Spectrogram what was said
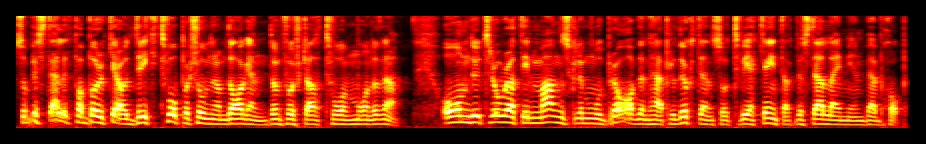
så beställ ett par burkar och drick två portioner om dagen de första två månaderna. Och om du tror att din man skulle må bra av den här produkten så tveka inte att beställa i min webbshop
